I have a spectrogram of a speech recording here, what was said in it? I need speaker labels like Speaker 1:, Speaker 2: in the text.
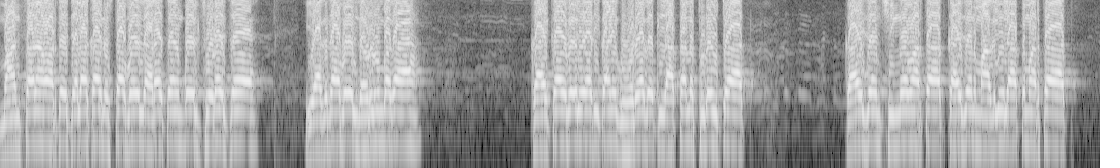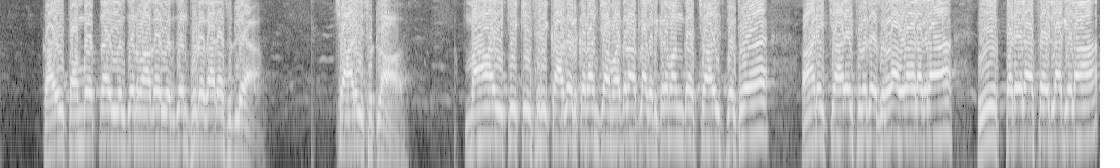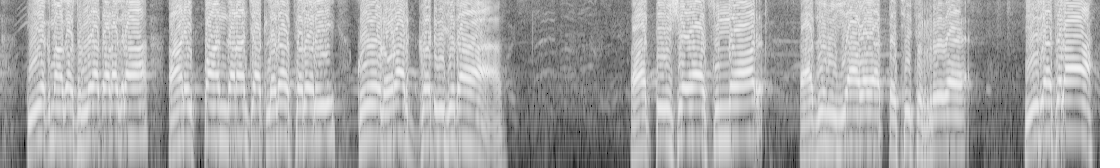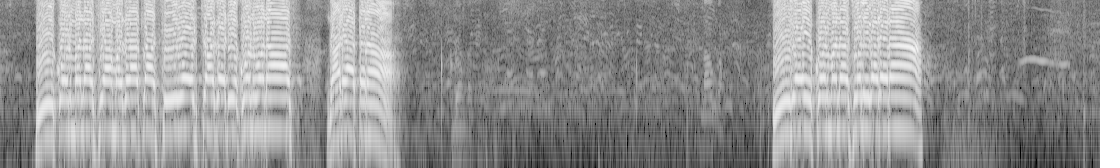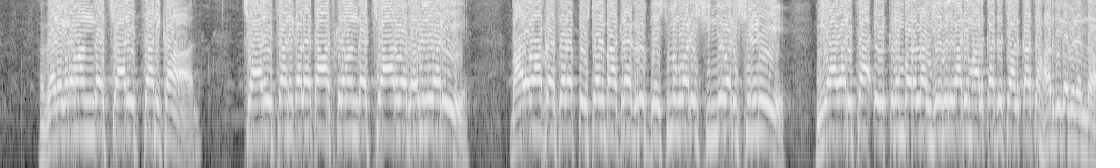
Speaker 1: माणसाना वाटतंय त्याला काय नुसता बैल धरायचा आणि बैल सोडायचा आहे एकदा बैल धरून बघा. काय काय बैल या ठिकाणी घोड्यागत लाताना तुडवतात. काही जण शिंग मारतात काही जण मागली लात मारतात. काही थांबत नाही एक जण मागा एक जण पुढे गाड्या सुटल्या. चाळीस सुटला. महायुती केसरी काजडकरांच्या मैदानातला गट क्रमांक चाळीस पडतोय आणि चाळीसमध्ये धुरळा उडायला लागला. एक पडेला साईडला गेला. एक मागा धुळ्यात अडकला आणि पाच जणांच्या लढत चालवली. कोण? होणार गट विजेता. अतिशय सुंदर. अजून या वयात तशीच रेव आहे. चला चला. मनास या मदरातला शेवटचा गट मनास गाड्या हाताना. येऊ द्या मनास वाले गाड्याना. गाडी क्रमांक चाळीसचा निकाल. चाळीसचा निकाल आहे. तास क्रमांक चार वर धावलेली गाडी. बाळवा प्रसार पिस्टन बाकरा ग्रुप देशमुखवाडी शिंदेवाडी शिर्डी. या गाडीचा एक नंबरला विजय गाडी मालकाचं चालकाचं हार्दिक अभिनंदन.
